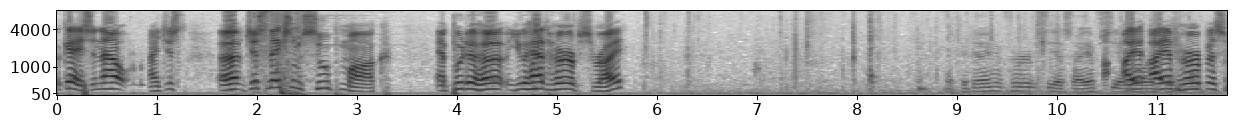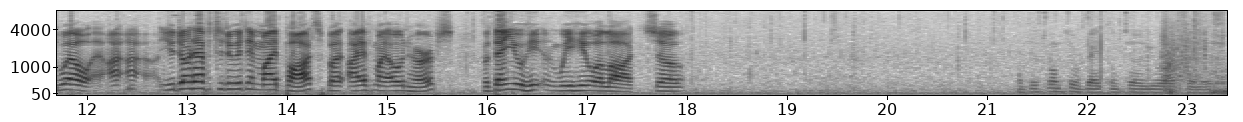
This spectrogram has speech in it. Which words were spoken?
Okay, so now I just uh just make some soup, Mark, and put a herb. You had herbs, right? Did I have herbs? Yes, I have. I olive I have herb as well. I, I you don't have to do it in my pot, but I have my own herbs. But then you he we heal a lot. So I just want to wait until you are finished.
